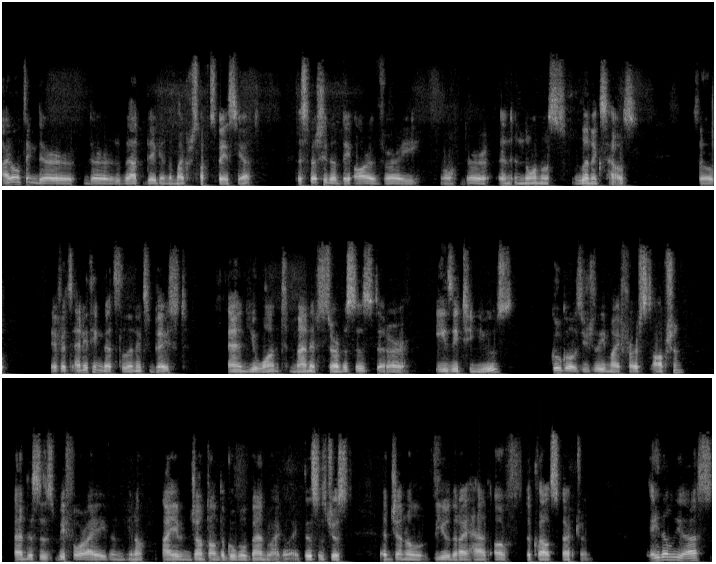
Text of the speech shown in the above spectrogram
I don't think they're they're that big in the Microsoft space yet, especially that they are a very well, they're an enormous Linux house. So if it's anything that's Linux based, and you want managed services that are easy to use, Google is usually my first option. And this is before I even, you know, I even jumped on the Google bandwagon. Like this is just a general view that I had of the cloud spectrum. AWS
